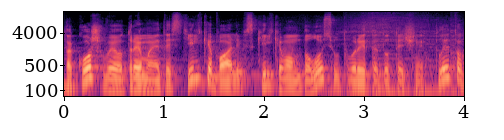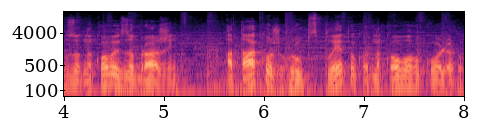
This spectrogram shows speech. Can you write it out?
Також ви отримаєте стільки балів, скільки вам вдалося утворити дотичних плиток з однакових зображень, а також груп з плиток однакового кольору.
